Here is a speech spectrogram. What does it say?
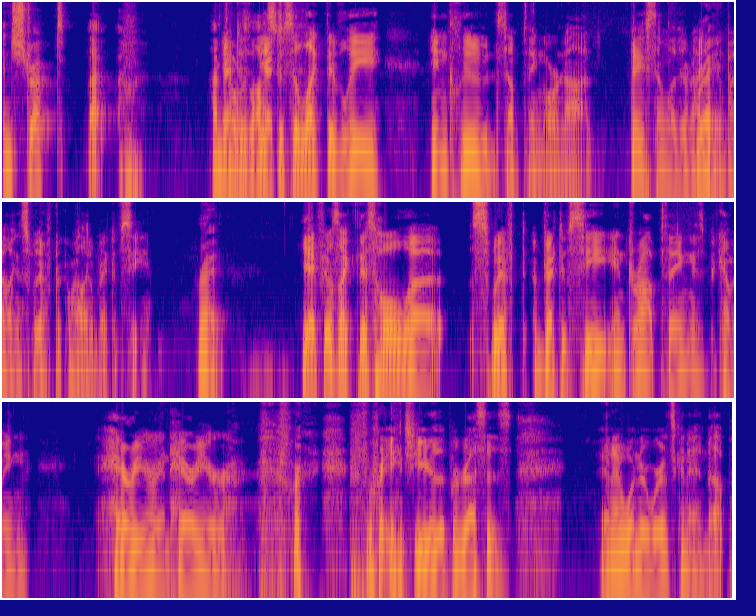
instruct. I, I'm yeah, totally to, lost. yeah, to selectively include something or not, based on whether or not Right. you're compiling Swift or compiling Objective C. right. Yeah, it feels like this whole uh, Swift Objective C interop thing is becoming hairier and hairier for, for each year that progresses, and I wonder where it's going to end up.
